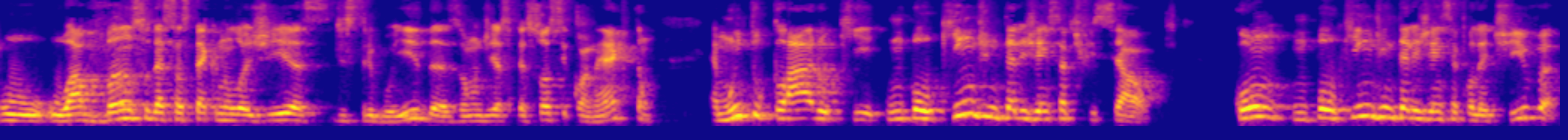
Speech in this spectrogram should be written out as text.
o, o, avanço dessas tecnologias distribuídas, onde as pessoas se conectam, é muito claro que um pouquinho de inteligência artificial com um pouquinho de inteligência coletiva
